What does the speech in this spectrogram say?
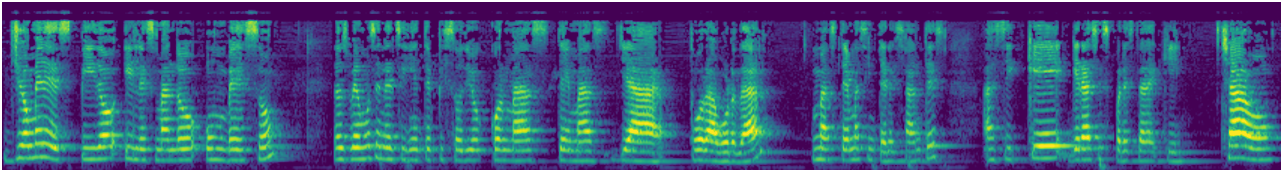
Yo me despido y les mando un beso. Nos vemos en el siguiente episodio con más temas ya por abordar, más temas interesantes. Así que gracias por estar aquí. Chao.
